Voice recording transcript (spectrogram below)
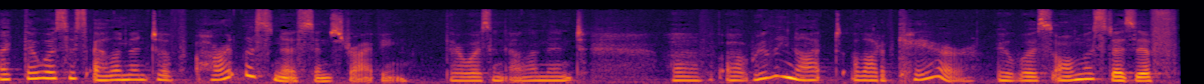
like there was this element of heartlessness in striving. There was an element of uh, really not a lot of care. It was almost as if,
